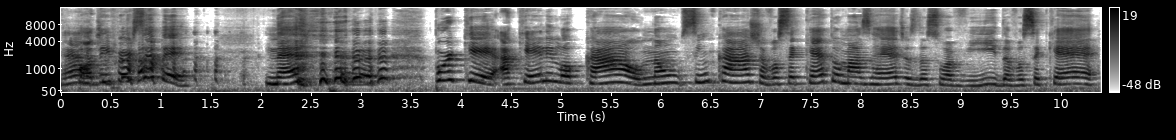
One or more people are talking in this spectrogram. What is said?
É, Podem tipo- perceber. né? Porque aquele local não se encaixa. Você quer tomar as rédeas da sua vida, você quer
